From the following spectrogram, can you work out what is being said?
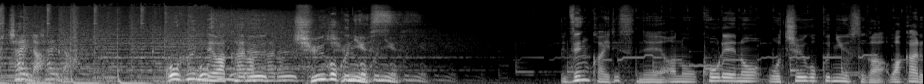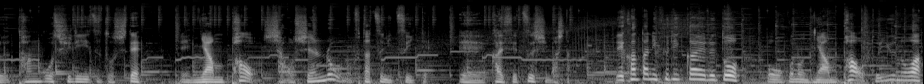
フチャイナ5分でわかる中国ニュース。前回ですねあの恒例の中国ニュースがわかる単語シリーズとしてニャンパオシャオシェンローの2つについて、えー、解説しました、えー、簡単に振り返るとこのニャンパオというのは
